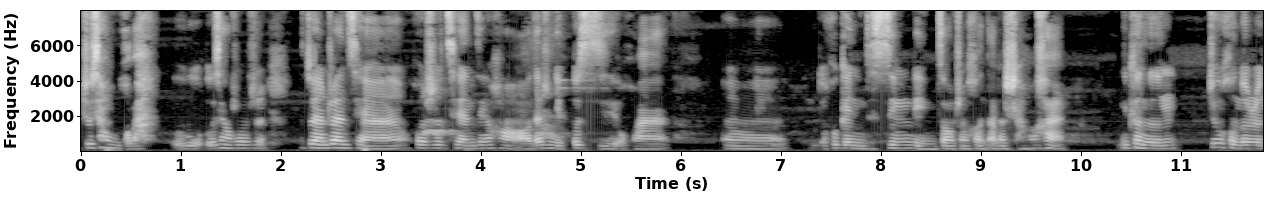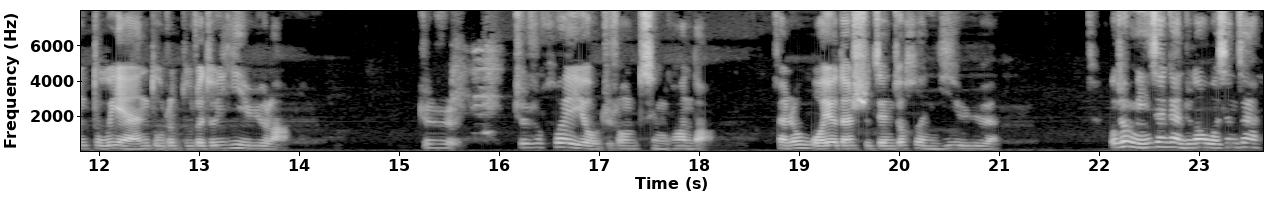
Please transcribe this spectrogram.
就像我吧，我我想说的是，虽然赚钱或者是前景好，但是你不喜欢，嗯，会给你的心灵造成很大的伤害。你可能就很多人读研读着读着就抑郁了，就是就是会有这种情况的。反正我有段时间就很抑郁，我就明显感觉到我现在，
